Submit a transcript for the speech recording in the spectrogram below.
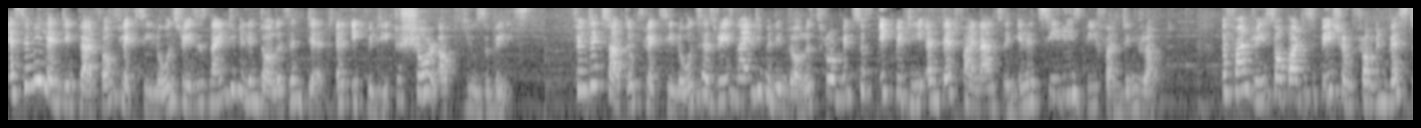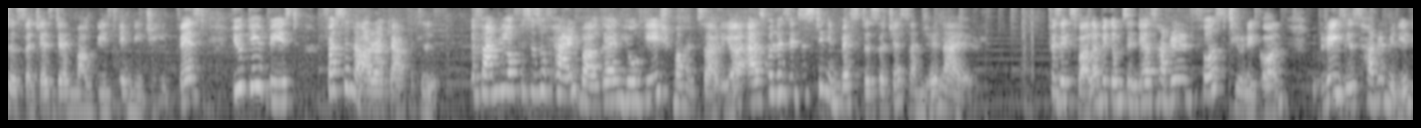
SME lending platform Flexi Loans raises $90 million in debt and equity to shore up user base. Fintech startup Flexi Loans has raised $90 million through a mix of equity and debt financing in its Series B funding round. The fundraise saw participation from investors such as Denmark based MAG Invest, UK based Fasanara Capital, the family offices of Harry Baga and Yogesh Mahansaria, as well as existing investors such as Sanjay Nayar. PhysicsWallah becomes India's 101st unicorn, raises $100 million.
